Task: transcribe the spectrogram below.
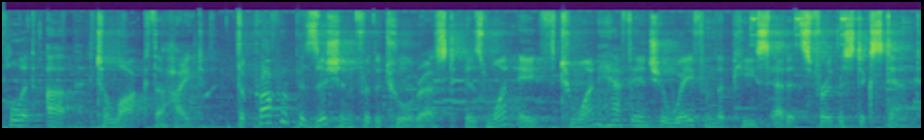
Pull it up to lock the height. The proper position for the tool rest is 1 8 to 1 2 inch away from the piece at its furthest extent,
